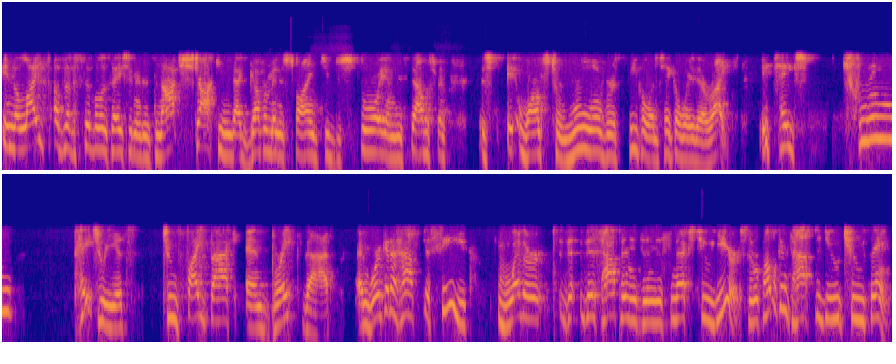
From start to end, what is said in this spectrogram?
in the life of the civilization. It is not shocking that government is trying to destroy and the establishment is it wants to rule over its people and take away their rights. It takes true patriots to fight back and break that. And we're going to have to see whether th- this happens in this next two years. The Republicans have to do two things.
